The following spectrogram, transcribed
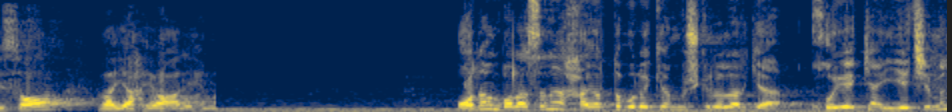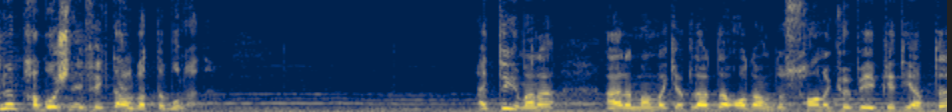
Iso va Yahyo alayhi odam bolasini hayotda bo'layotgan mushkulalarga qo'yayotgan yechimini побочный effekti albatta bo'ladi. Aytdik mana ayrim mamlakatlarda odamning soni ko'payib ketyapti.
